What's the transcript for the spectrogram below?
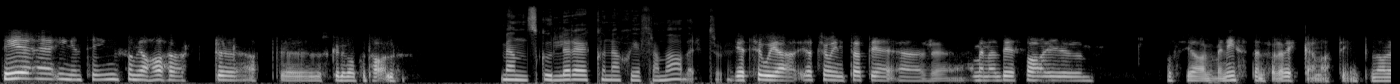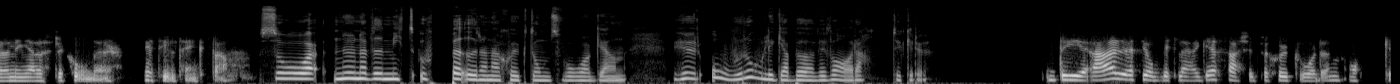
Det är ingenting som jag har hört eh, att eh, skulle vara på tal. Men skulle det kunna ske framöver, tror du? Det tror jag. Jag tror inte att det är... Eh, jag menar, det sa ju socialministern förra veckan att det inte några nya restriktioner är tilltänkta. Så nu när vi är mitt uppe i den här sjukdomsvågen, hur oroliga bör vi vara, tycker du? Det är ett jobbigt läge, särskilt för sjukvården och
